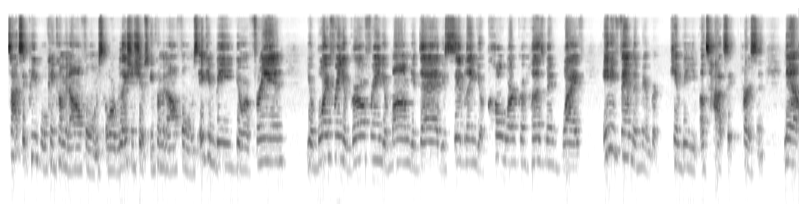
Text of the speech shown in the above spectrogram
toxic people can come in all forms or relationships can come in all forms. It can be your friend your boyfriend your girlfriend your mom your dad your sibling your co-worker husband wife any family member can be a toxic person. Now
